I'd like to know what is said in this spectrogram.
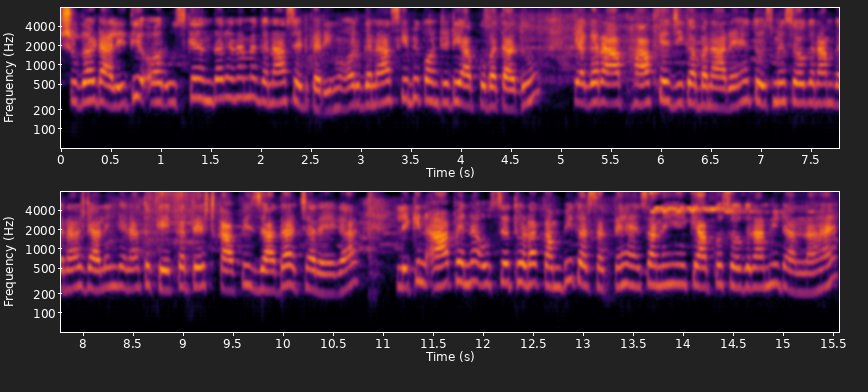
शुगर डाली थी और उसके अंदर है ना मैं गनास ऐड करी हूँ। और गनास की भी क्वांटिटी आपको बता दूँ कि अगर आप हाफ़ के जी का बना रहे हैं तो उसमें सौ ग्राम गनास डालेंगे ना तो केक का टेस्ट काफ़ी ज़्यादा अच्छा रहेगा। लेकिन आप है ना उससे थोड़ा कम भी कर सकते हैं। ऐसा नहीं है कि आपको सौ ग्राम ही डालना है,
